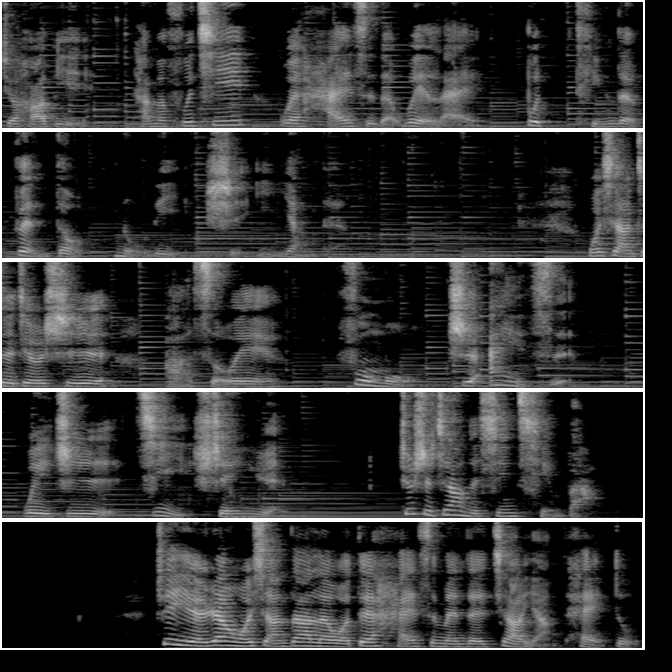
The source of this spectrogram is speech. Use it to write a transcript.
就好比他们夫妻为孩子的未来不停的奋斗努力是一样的。我想，这就是啊，所谓。父母之爱子，为之计深远，就是这样的心情吧。这也让我想到了我对孩子们的教养态度。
